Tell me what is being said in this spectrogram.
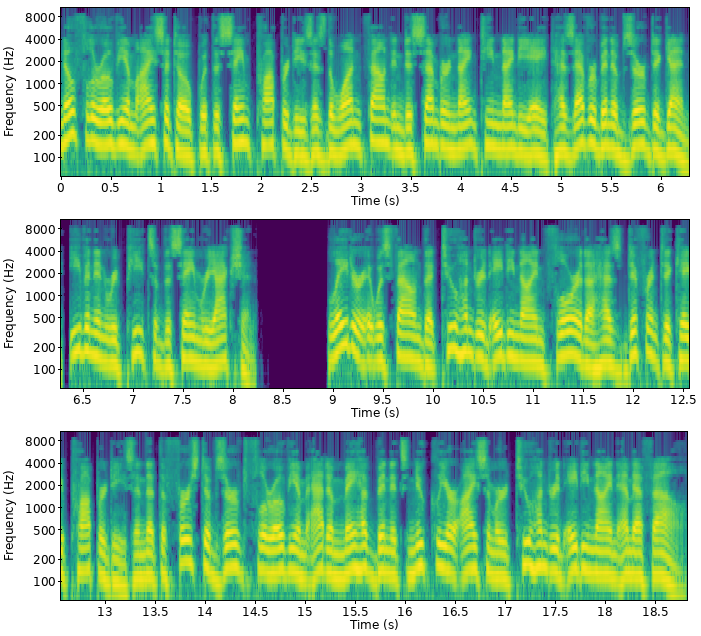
No flerovium isotope with the same properties as the one found in December 1998 has ever been observed again, even in repeats of the same reaction. Later it was found that 289 Florida has different decay properties and that the first observed flerovium atom may have been its nuclear isomer 289 MFL.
